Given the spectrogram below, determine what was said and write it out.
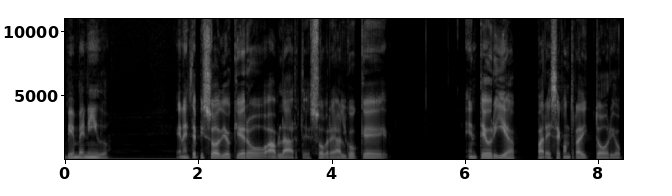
Bienvenido. En este episodio quiero hablarte sobre algo que en teoría parece contradictorio,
